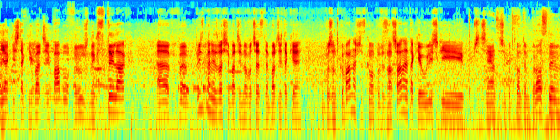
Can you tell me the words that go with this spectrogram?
jakichś takich bardziej pubów w różnych stylach. E, W Brisbane jest właśnie bardziej nowoczesne, bardziej takie uporządkowane, wszystko ma powyznaczane, takie uliczki przecinające się pod kątem prostym.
